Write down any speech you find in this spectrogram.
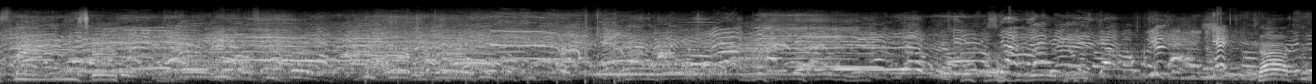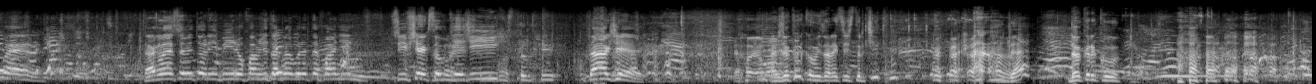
smíše. Tak, super. Takhle se mi to líbí, doufám, že takhle budete fandit při všech soutěžích. Takže, až do krku mi to nechceš strčit? Kde? Do krku.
